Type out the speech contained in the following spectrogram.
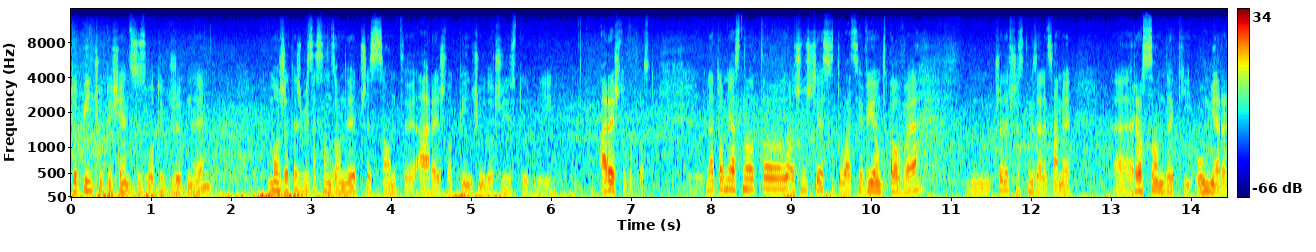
do 5000 zł grzywny. Może też być zasądzony przez sąd e, areszt od 5 do 30 dni aresztu po prostu. Natomiast no, to oczywiście sytuacje wyjątkowe. Mm, Przede wszystkim zalecamy e, rozsądek i umiar e,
